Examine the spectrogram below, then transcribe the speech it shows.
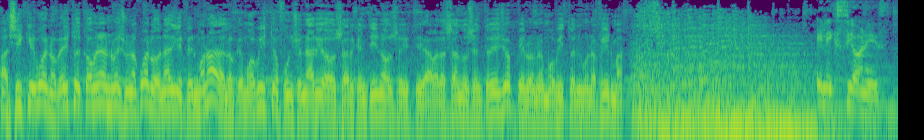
Así que bueno, esto de todas no es un acuerdo, nadie firmó nada. Lo que hemos visto es funcionarios argentinos este, abrazándose entre ellos, pero no hemos visto ninguna firma. Elecciones.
